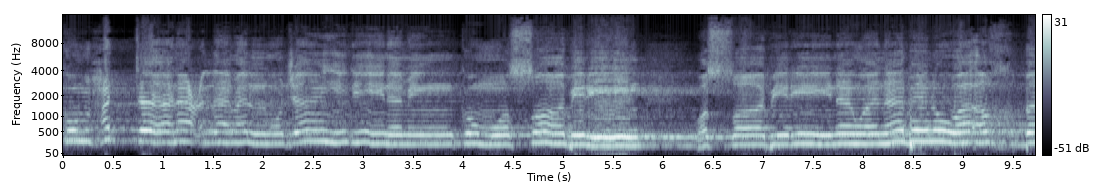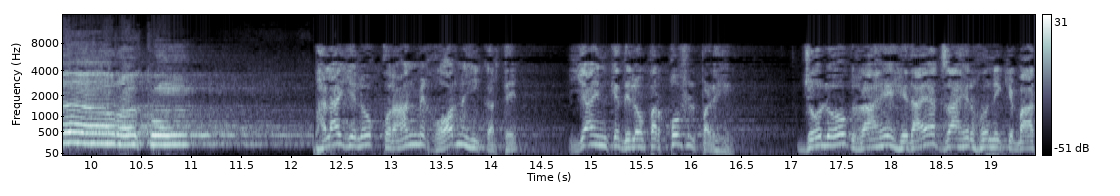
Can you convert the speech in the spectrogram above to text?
ولنبلونكم حتى نعلم المجاهدين منكم والصابرين والصابرين ونبلو أخباركم. بھلا یہ لوگ قرآن میں غور نہیں کرتے یا ان کے دلوں پر قفل پڑے جو لوگ راہ ہدایت ظاہر ہونے کے بعد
